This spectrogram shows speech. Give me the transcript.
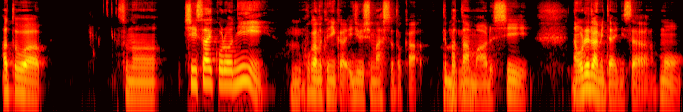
あとは、その小さい頃にうん他の国から移住しましたとかってパターンもあるし、な俺らみたいにさ、も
